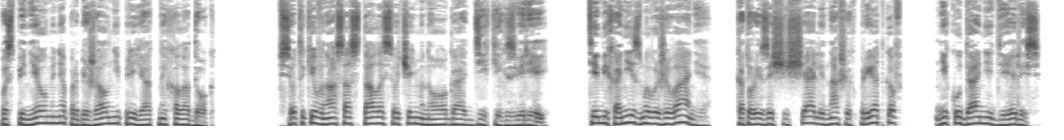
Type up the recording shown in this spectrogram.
По спине у меня пробежал неприятный холодок. Все-таки в нас осталось очень много диких зверей. Те механизмы выживания, которые защищали наших предков, никуда не делись.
